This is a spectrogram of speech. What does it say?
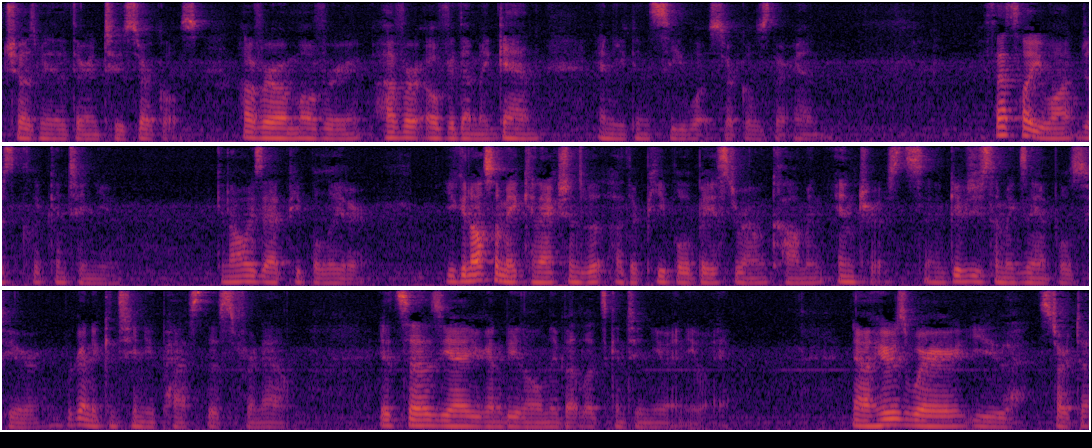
shows me that they're in two circles. Hover them over, hover over them again and you can see what circles they're in. If that's all you want, just click continue. You can always add people later. You can also make connections with other people based around common interests, and it gives you some examples here. We're going to continue past this for now. It says, yeah, you're going to be lonely, but let's continue anyway. Now here's where you start to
